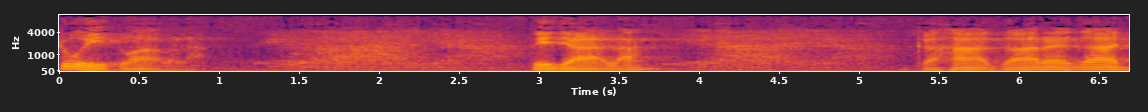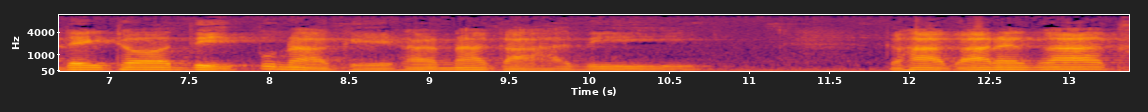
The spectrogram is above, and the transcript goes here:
တွေ့သွားပါလားသိကြလားကဟကာရကဒိဋ္ဌောတိပုဏ္ဏကေဟနာကာဟတိကဟကာရကခ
